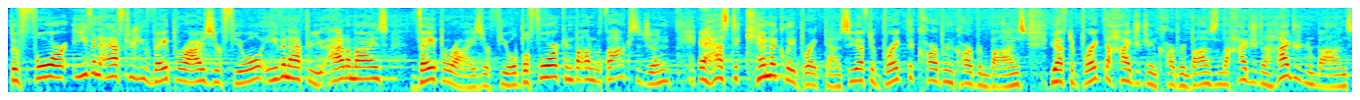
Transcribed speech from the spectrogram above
before, even after you vaporize your fuel, even after you atomize, vaporize your fuel, before it can bond with oxygen, it has to chemically break down. So you have to break the carbon carbon bonds, you have to break the hydrogen carbon bonds and the hydrogen hydrogen bonds,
